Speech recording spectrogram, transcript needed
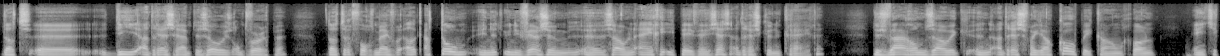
dat eh, die adresruimte zo is ontworpen. Dat er volgens mij voor elk atoom in het universum eh, zou een eigen IPv6-adres kunnen krijgen. Dus waarom zou ik een adres van jou kopen? Ik kan gewoon eentje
